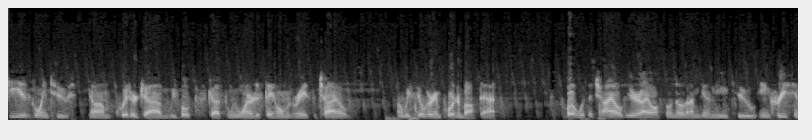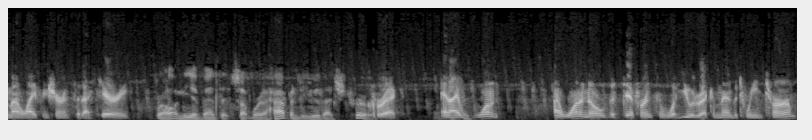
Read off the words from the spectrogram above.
she is going to um, quit her job. We both discussed, and we want her to stay home and raise the child, and we feel very important about that. But with the child here, I also know that I'm going to need to increase the amount of life insurance that I carry. Well, in the event that something were to happen to you, that's true. Correct. And I want I want to know the difference in what you would recommend between term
